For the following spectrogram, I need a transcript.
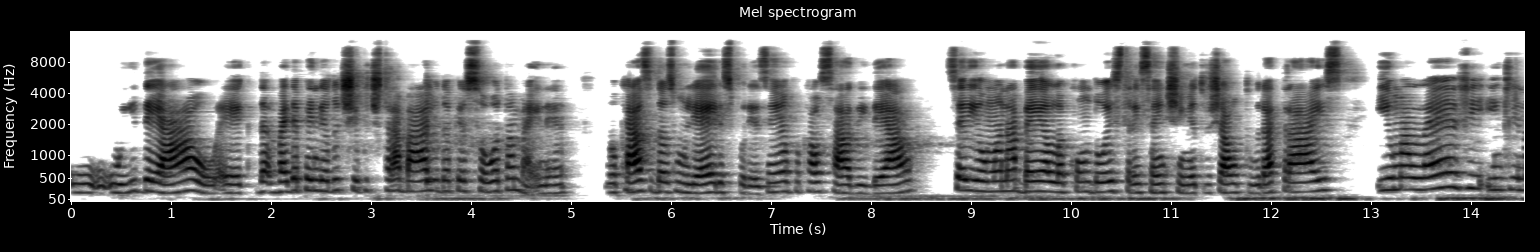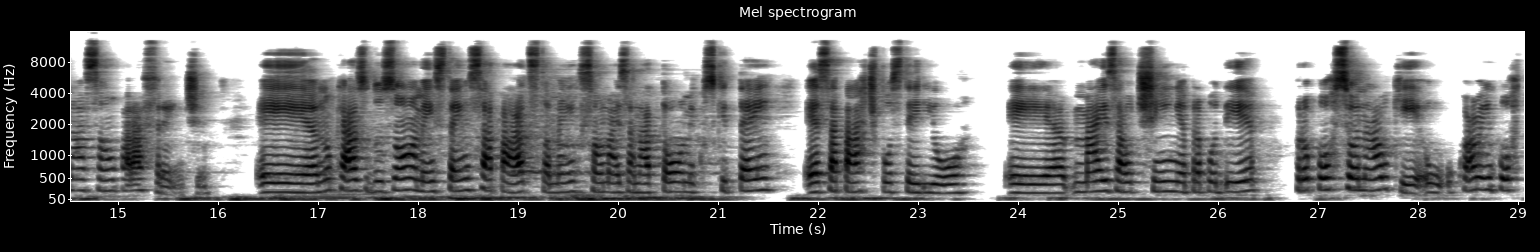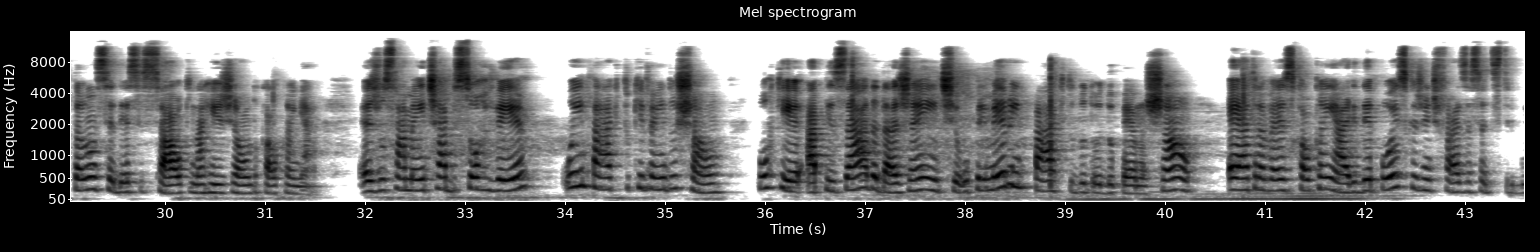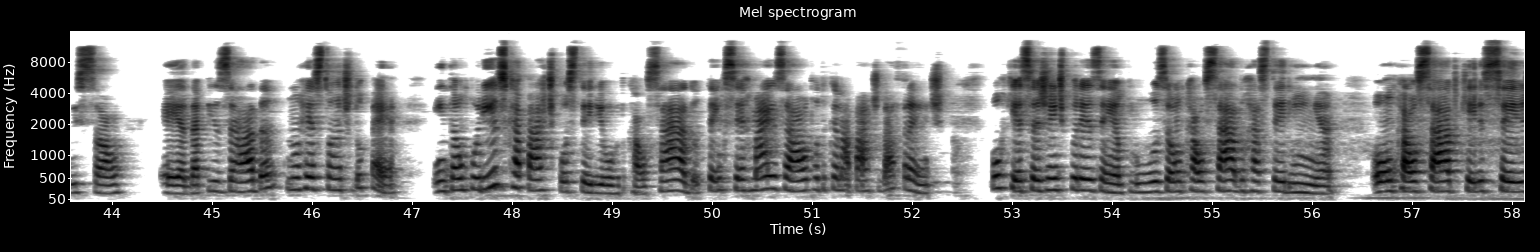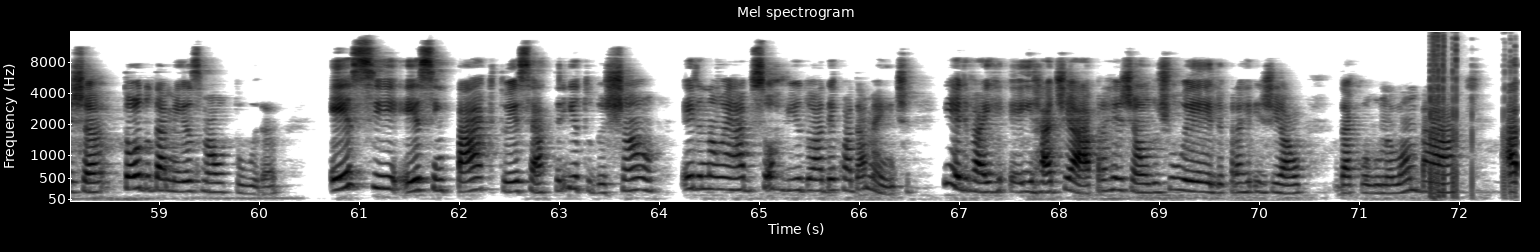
o, o ideal é, vai depender do tipo de trabalho da pessoa também, né? No caso das mulheres, por exemplo, o calçado ideal seria uma anabela com 2, 3 centímetros de altura atrás e uma leve inclinação para a frente. É, no caso dos homens, tem os sapatos também que são mais anatômicos, que tem essa parte posterior é, mais altinha para poder proporcionar o que? O, qual a importância desse salto na região do calcanhar? É justamente absorver o impacto que vem do chão. Porque a pisada da gente, o primeiro impacto do, do, do pé no chão é através do calcanhar. E depois que a gente faz essa distribuição é, da pisada no restante do pé. Então, por isso que a parte posterior do calçado tem que ser mais alta do que na parte da frente. Porque se a gente, por exemplo, usa um calçado rasteirinha ou um calçado que ele seja todo da mesma altura, esse, esse impacto, esse atrito do chão, ele não é absorvido adequadamente. E ele vai irradiar para a região do joelho, para a região da coluna lombar.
